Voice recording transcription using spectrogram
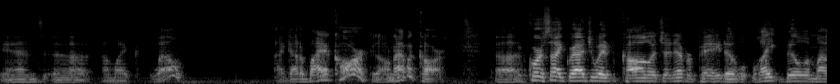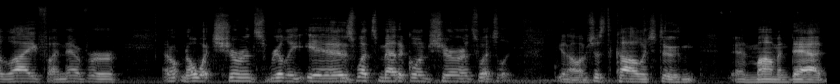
And uh, I'm like, well, I got to buy a car because I don't have a car. Uh, of course, I graduated from college. I never paid a light bill in my life. I never, I don't know what insurance really is. What's medical insurance? What's, you know, I was just a college student, and mom and dad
